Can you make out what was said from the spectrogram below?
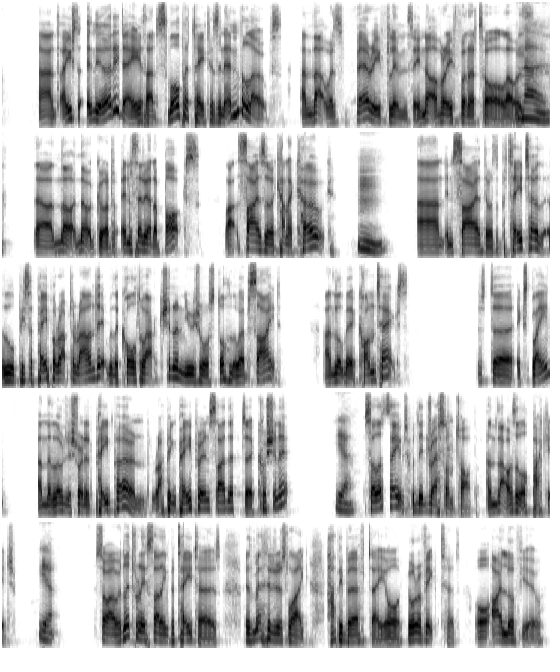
and I used to, in the early days, I had small potatoes in envelopes, and that was very flimsy, not very fun at all. That was no. no, not not good. Instead, we had a box like size of a can of Coke, Mm. and inside there was a potato, a little piece of paper wrapped around it with a call to action and usual stuff on the website, and a little bit of context, just to explain, and then loads of shredded paper and wrapping paper inside that to cushion it. Yeah. Sellotaped with the address on top, and that was a little package. Yeah. So I was literally selling potatoes with messages like "Happy Birthday" or "You're evicted" or "I love you"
